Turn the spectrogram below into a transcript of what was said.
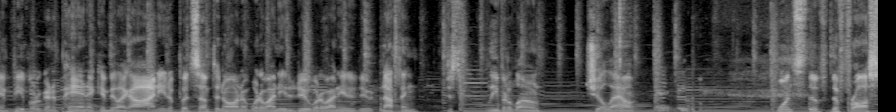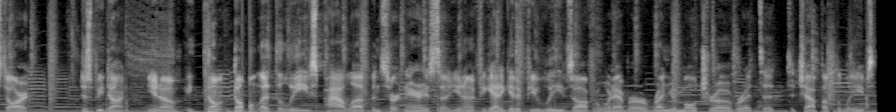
and people are going to panic and be like oh i need to put something on it. What do i need to do? What do i need to do? Nothing. Just leave it alone. Chill out. Once the the frost start just be done. You know, don't don't let the leaves pile up in certain areas. So you know, if you got to get a few leaves off or whatever, or run your mulcher over it to, to chop up the leaves,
